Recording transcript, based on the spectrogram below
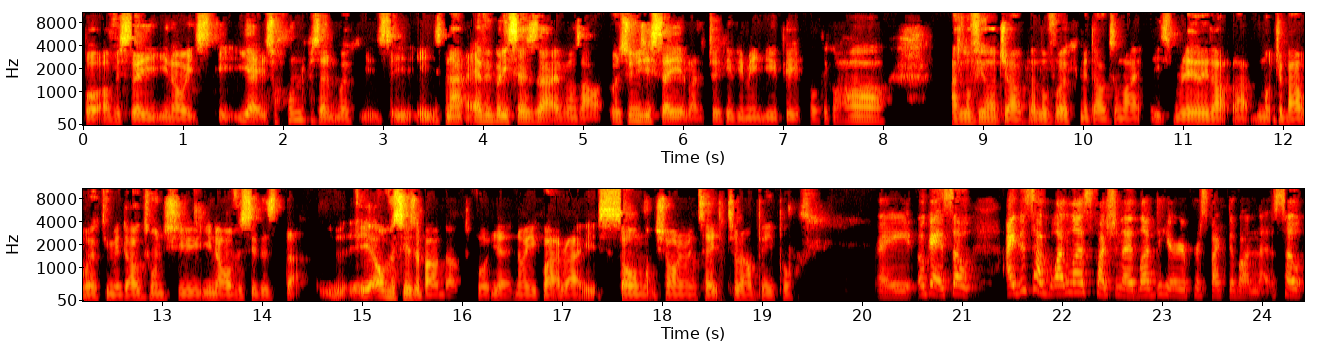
But obviously, you know it's it, yeah, it's hundred percent work. It's, it, it's not everybody says that. Everyone's like, oh, as soon as you say it, like if you meet new people, they go, oh I love your job. I love working with dogs. I'm like, it's really not that much about working with dogs. Once you, you know, obviously there's that. It obviously is about dogs, but yeah, no, you're quite right. It's so much orientated around people. Right. Okay. So I just have one last question. I'd love to hear your perspective on this. So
